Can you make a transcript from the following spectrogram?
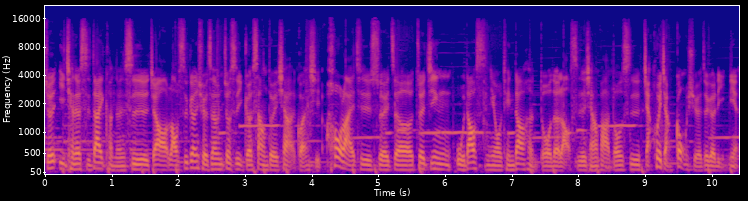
就是以前的时代可能是叫老师跟学生就是一个上对下的关系，后来其实随着最近五到十年，我听到很多的老师的想法都是讲会讲共学这个理念，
